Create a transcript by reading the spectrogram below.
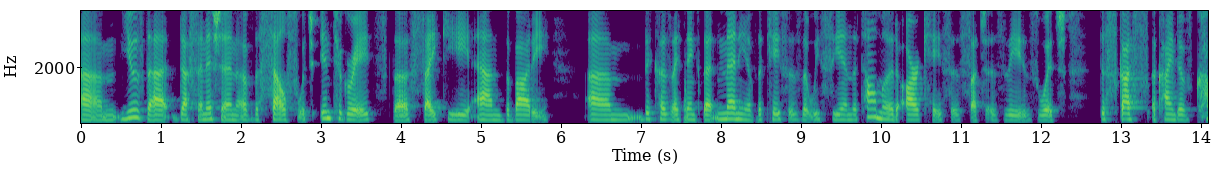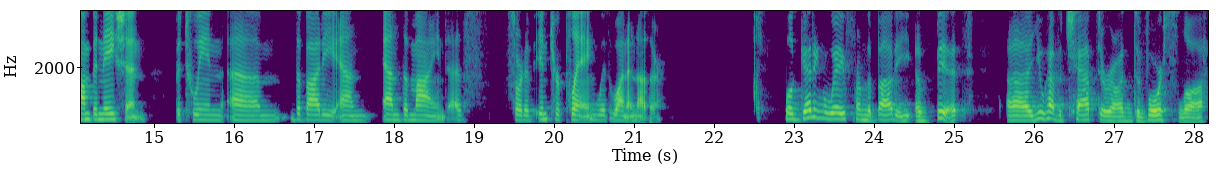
um, use that definition of the self, which integrates the psyche and the body. Um, because I think that many of the cases that we see in the Talmud are cases such as these, which discuss a kind of combination between um, the body and and the mind as sort of interplaying with one another. Well, getting away from the body a bit, uh, you have a chapter on divorce law,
